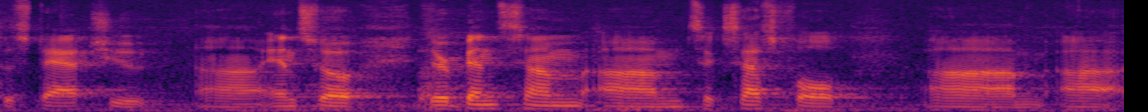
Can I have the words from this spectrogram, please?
the statute. Uh, And so there have been some um, successful um, uh,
